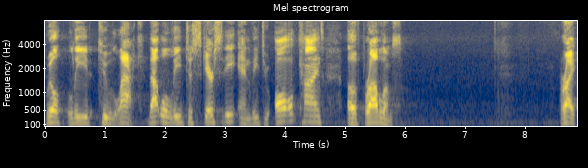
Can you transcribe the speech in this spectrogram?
will lead to lack. That will lead to scarcity and lead to all kinds of problems. All right,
